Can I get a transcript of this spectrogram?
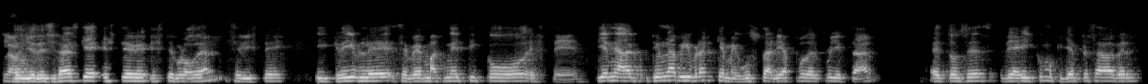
Claro. yo decía, ¿sabes qué? Este, este brother se viste increíble, se ve magnético, este, tiene, tiene una vibra que me gustaría poder proyectar. Entonces, de ahí como que ya empezaba a ver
